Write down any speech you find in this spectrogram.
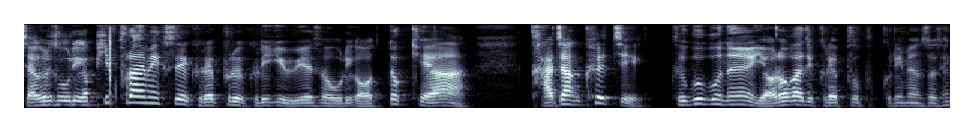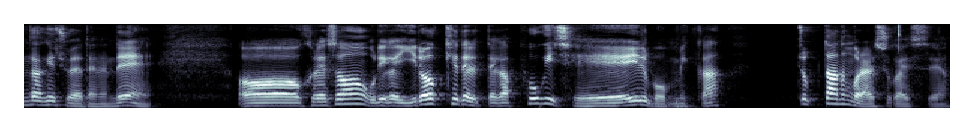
자, 그래서 우리가 P'X의 그래프를 그리기 위해서 우리가 어떻게 해야 가장 클지 그 부분을 여러 가지 그래프 그리면서 생각해 줘야 되는데 어, 그래서 우리가 이렇게 될 때가 폭이 제일 뭡니까? 좁다는 걸 알 수가 있어요.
